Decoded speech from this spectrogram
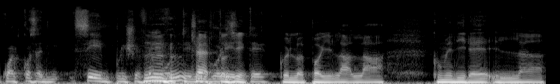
qualcosa di semplice, fra mm-hmm, molte certo, virgolette. Sì. Quello è poi la, la come dire, il,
